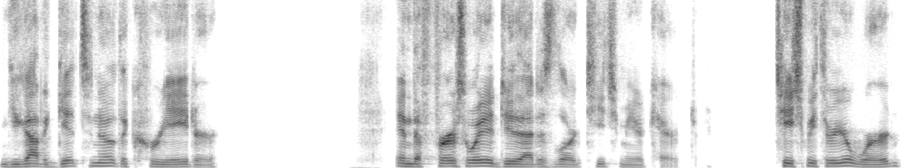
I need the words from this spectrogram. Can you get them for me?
You got to get to know the creator. And the first way to do that is, Lord, teach me your character. Teach me through your word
